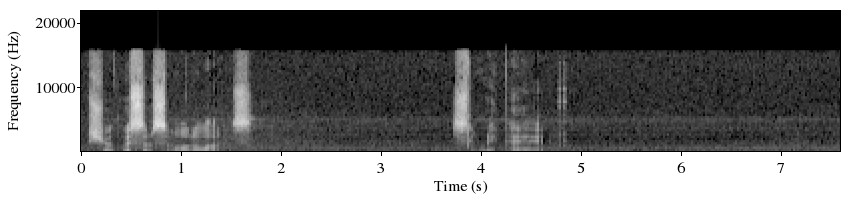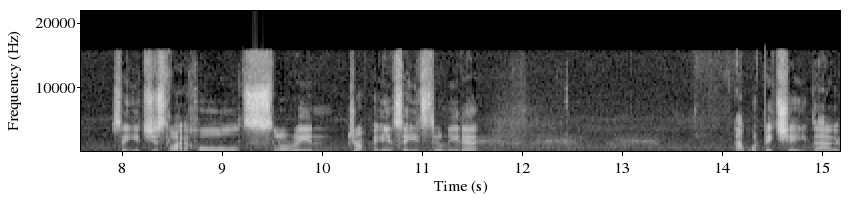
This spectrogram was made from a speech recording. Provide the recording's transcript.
I'm sure there were some smaller ones. Slurry pit. So you'd just like haul slurry and drop it in, so you'd still need a... That would be cheap though.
